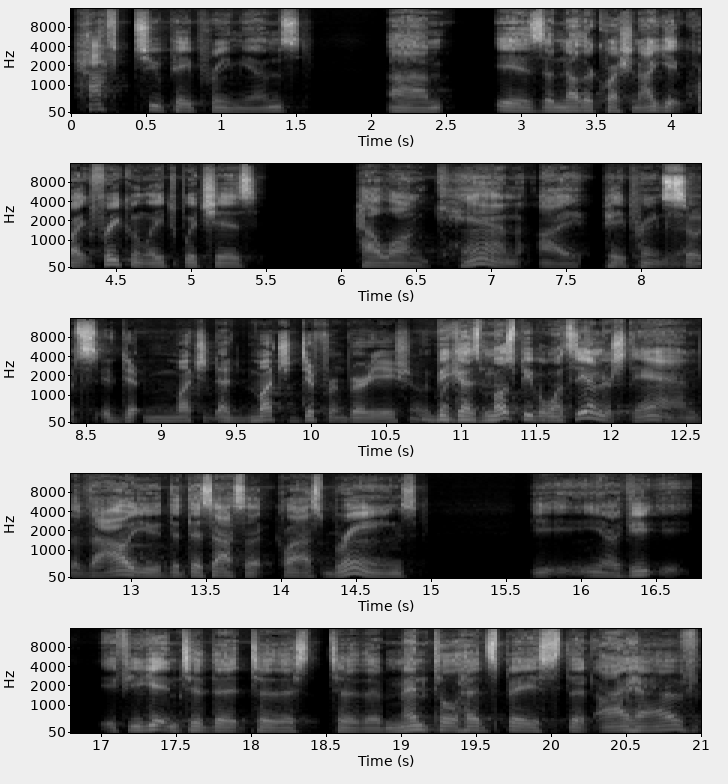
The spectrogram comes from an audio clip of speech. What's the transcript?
have to pay premiums, um, is another question I get quite frequently, which is how long can I pay premiums? So it's a much a much different variation of because question. most people once they understand the value that this asset class brings, you, you, know if you if you get into the to this to the mental headspace that I have,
